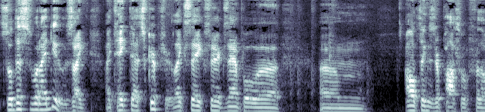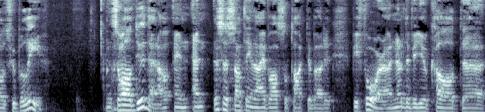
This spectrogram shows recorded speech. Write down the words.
So this is what I do: is like I take that scripture, like say, for example, uh, um, all things are possible for those who believe. And so I'll do that. I'll, and and this is something that I've also talked about it before. Another video called uh,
